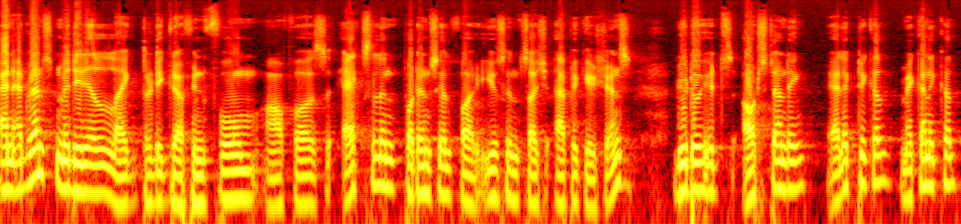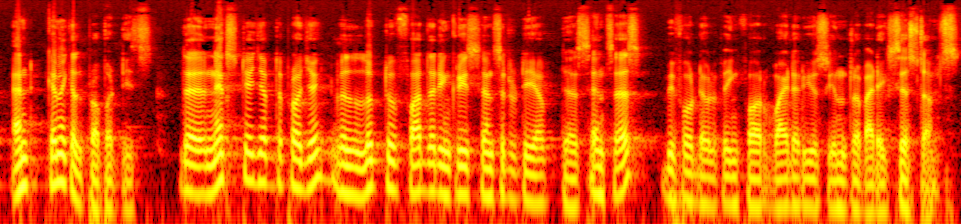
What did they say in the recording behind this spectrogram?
An advanced material like 3D graphene foam offers excellent potential for use in such applications due to its outstanding electrical, mechanical and chemical properties. The next stage of the project will look to further increase sensitivity of the sensors before developing for wider use in robotic systems.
